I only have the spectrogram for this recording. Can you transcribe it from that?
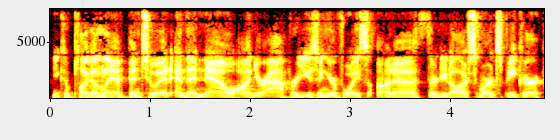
You can plug a lamp into it, and then now on your app or using your voice on a $30 smart speaker,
